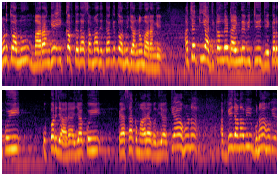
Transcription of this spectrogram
ਹੁਣ ਤੁਹਾਨੂੰ ਮਾਰਾਂਗੇ, ਇੱਕ ਹਫ਼ਤੇ ਦਾ ਸਮਾਂ ਦਿੱਤਾ ਕਿ ਤੁਹਾਨੂੰ ਜਾਨੋਂ ਮਾਰਾਂਗੇ। ਅੱਛਾ, ਕੀ ਅੱਜ ਕੱਲ ਦੇ ਟਾਈਮ ਦੇ ਵਿੱਚ ਜੇਕਰ ਕੋਈ ਉੱਪਰ ਜਾ ਰਿਹਾ ਜਾਂ ਕੋਈ ਪੈਸਾ ਕਮਾ ਰਿਹਾ ਵਧੀਆ, ਕਿਆ ਹੁਣ ਅੱਗੇ ਜਾਣਾ ਵੀ ਗੁਨਾਹ ਹੋ ਗਿਆ?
